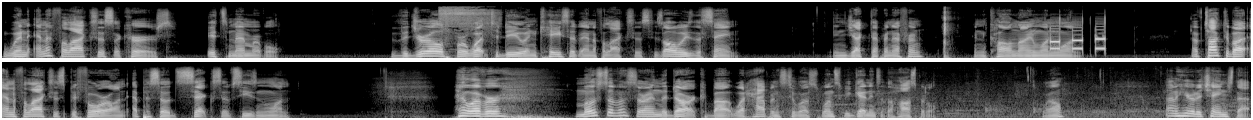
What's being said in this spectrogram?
When anaphylaxis occurs, it's memorable. The drill for what to do in case of anaphylaxis is always the same inject epinephrine and call 911. I've talked about anaphylaxis before on episode 6 of season 1. However, most of us are in the dark about what happens to us once we get into the hospital. Well, I'm here to change that.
